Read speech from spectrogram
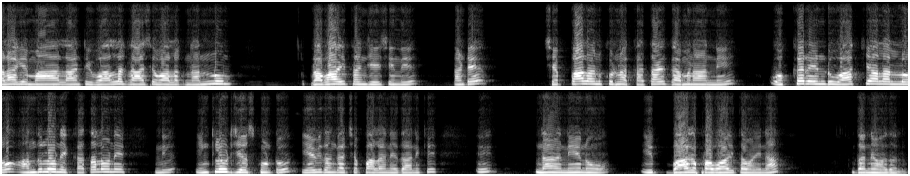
అలాగే మా లాంటి వాళ్ళకు రాసే వాళ్ళకు నన్ను ప్రభావితం చేసింది. అంటే చెప్పాలనుకున్న కథ గమనాన్ని ఒక్క రెండు వాక్యాలలో అందులోనే కథలోనే ఇంక్లూడ్ చేసుకుంటూ ఏ విధంగా చెప్పాలనే దానికి నా నేను ఈ బాగా ప్రభావితమైన. ధన్యవాదాలు.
